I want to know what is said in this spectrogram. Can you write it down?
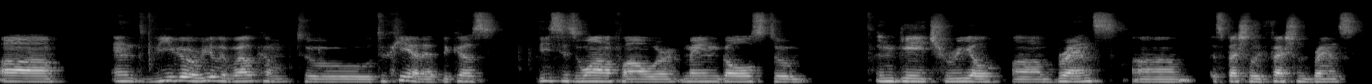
Uh, and we were really welcome to to hear that because this is one of our main goals to engage real uh, brands, um, especially fashion brands,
